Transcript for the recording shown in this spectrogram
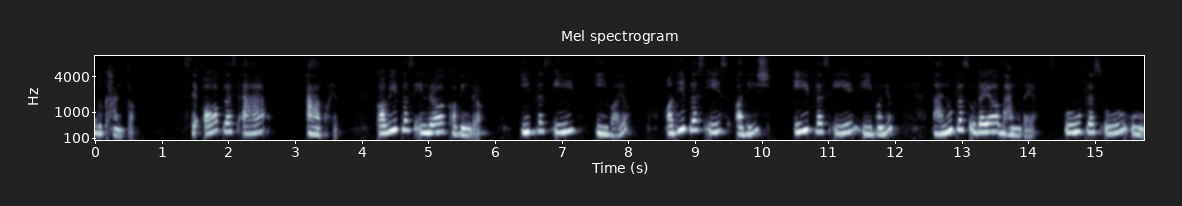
दुखान्त। से अ प्लस आ आ भयो। कवि प्लस इन्द्र कविन्द्र। ई प्लस ई ई भयो। अधि प्लस इस अधिस ई प्लस ई ई बन्यो। भानु प्लस उदय भानुदय। उ प्लस उ उ।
